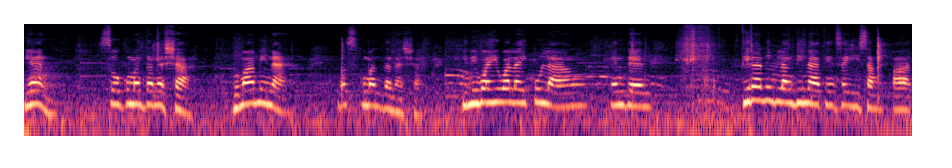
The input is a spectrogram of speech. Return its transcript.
Yan. So, gumanda na siya. Dumami na. Mas gumanda na siya. Hiniwa-hiwalay ko lang and then tinanim lang din natin sa isang pot.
